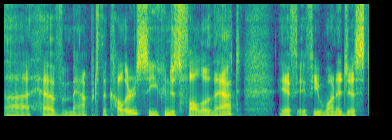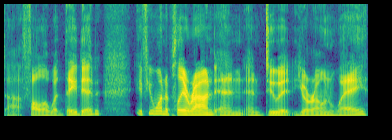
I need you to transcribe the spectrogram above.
uh, have mapped the colors, so you can just follow that if if you want to just uh, follow what they did. If you want to play around and and do it your own way,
